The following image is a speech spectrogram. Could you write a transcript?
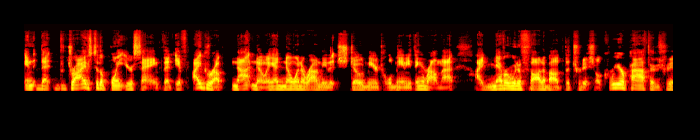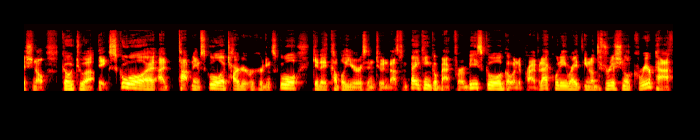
And that drives to the point you're saying that if I grew up not knowing, I had no one around me that showed me or told me anything around that. I never would have thought about the traditional career path or the traditional go to a big school, a, a top name school, a target recruiting school, get a couple years into investment banking, go back for a B school, go into private equity, right? You know, the traditional career path.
